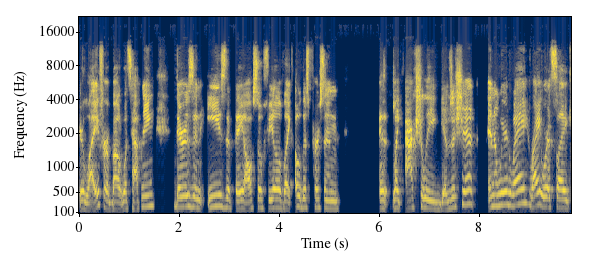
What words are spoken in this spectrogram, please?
your life or about what's happening, there is an ease that they also feel of like, oh, this person it, like actually gives a shit in a weird way, right? Where it's like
